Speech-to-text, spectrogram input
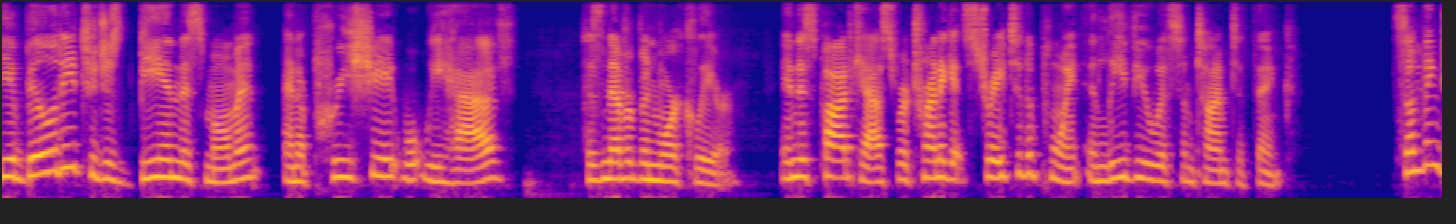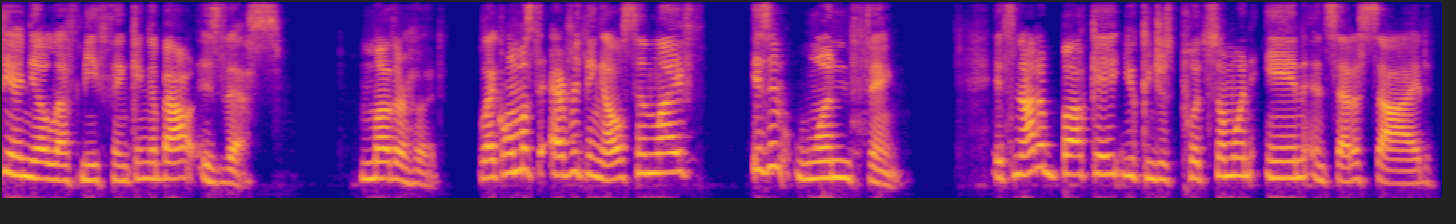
the ability to just be in this moment and appreciate what we have has never been more clear. In this podcast, we're trying to get straight to the point and leave you with some time to think. Something Danielle left me thinking about is this motherhood, like almost everything else in life, isn't one thing. It's not a bucket you can just put someone in and set aside.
